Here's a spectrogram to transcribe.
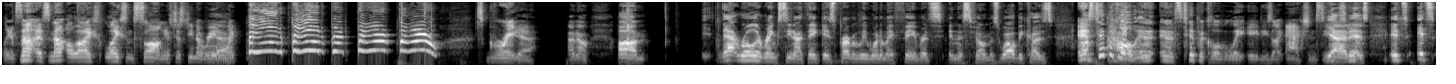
Like it's not, it's not a lic- licensed song. It's just you know random Yeah. like. It's great. Yeah, I know. Um, that roller rink scene, I think, is probably one of my favorites in this film as well because and it's typical, how- and, it's typical of late eighties like action scenes. yeah, it is. It's it's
